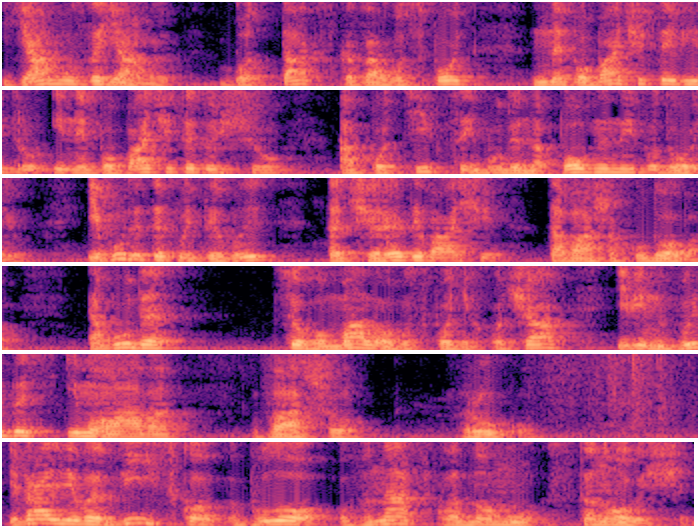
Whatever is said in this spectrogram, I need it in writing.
яму за ями, бо так сказав Господь: не побачите вітру і не побачите дощу, а потік цей буде наповнений водою, і будете пити ви та череди ваші та ваша худоба. Та буде цього мало в Господніх очах, і він видасть і Моава вашу руку. Ізраїлєве військо було в надскладному становищі.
